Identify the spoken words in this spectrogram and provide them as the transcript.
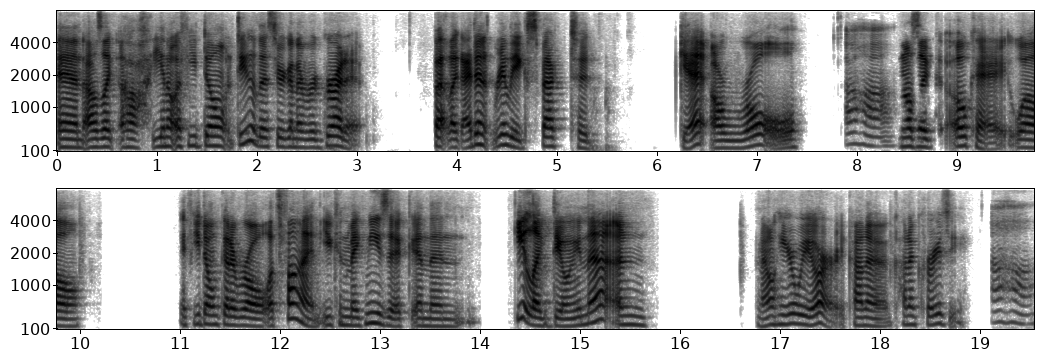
And I was like, oh, you know, if you don't do this, you're gonna regret it. But like I didn't really expect to get a role. Uh-huh. And I was like, okay, well, if you don't get a role, that's fine. You can make music and then you like doing that and now here we are. Kind of kind of crazy. Uh-huh.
